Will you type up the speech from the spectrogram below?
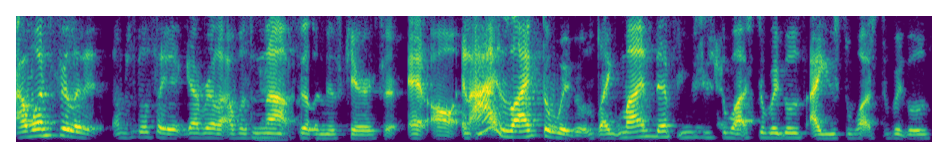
I wasn't feeling it. I'm just gonna say it, Gabriella. I was No. not feeling this character at all. And I like the Wiggles. Like my nephews used to watch the Wiggles. I used to watch the Wiggles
